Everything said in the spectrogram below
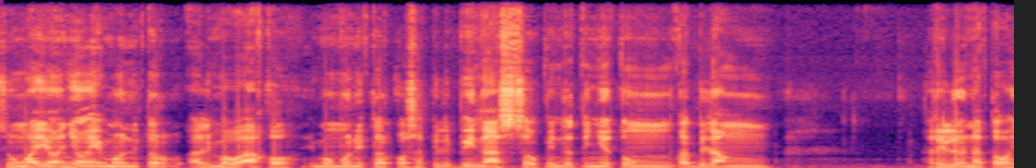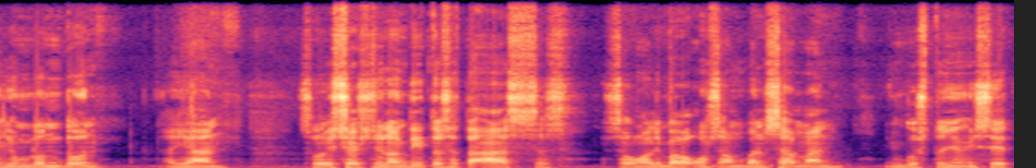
So, ngayon, yung i-monitor, alimbawa ako, i-monitor ko sa Pilipinas. So, pindutin nyo tong kabilang relo na to, yung London. Ayan. So, i-search nyo lang dito sa taas. So, halimbawa, kung saan bansa man, yung gusto nyo iset,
